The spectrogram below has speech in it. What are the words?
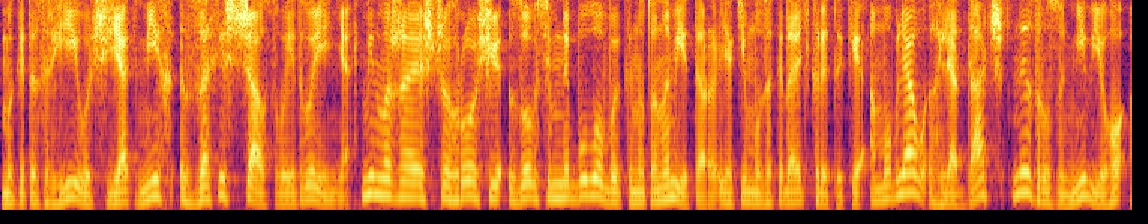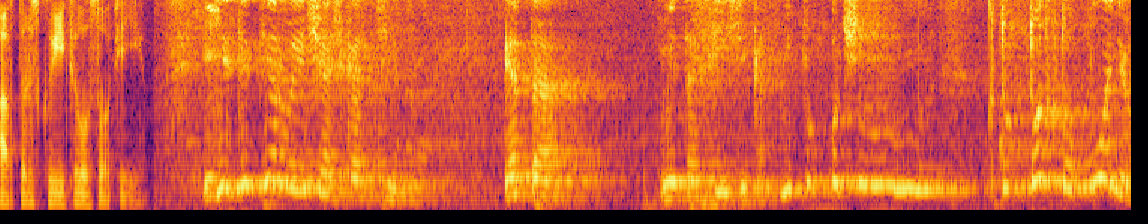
Микита Сергійович, як міг, захищав свої творіння. Він вважає, що гроші зовсім не було викинуто на вітер, як йому закидають критики. А мовляв, глядач не зрозумів його авторської філософії. И если первая часть картины – это метафизика, ну, то кто, тот, кто понял,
